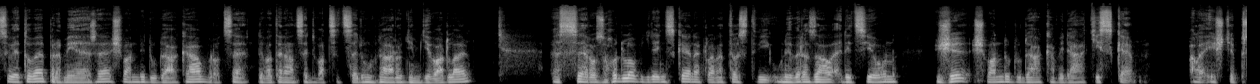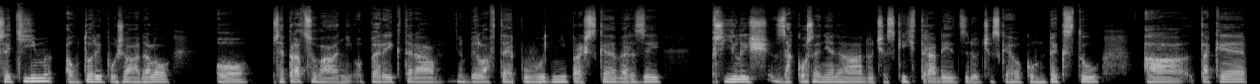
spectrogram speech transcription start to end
světové premiéře Švandy Dudáka v roce 1927 v Národním divadle se rozhodlo vídeňské nakladatelství Universal Edition, že Švandu Dudáka vydá tiskem. Ale ještě předtím autory požádalo o přepracování opery, která byla v té původní pražské verzi příliš zakořeněná do českých tradic, do českého kontextu a také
